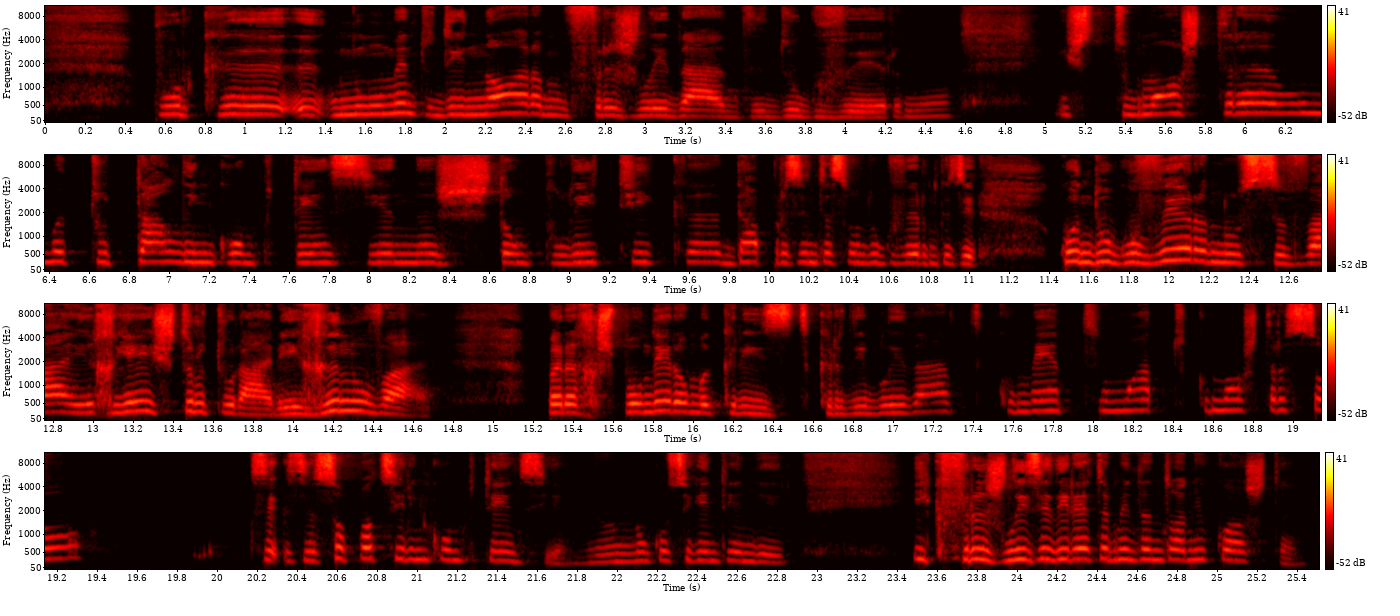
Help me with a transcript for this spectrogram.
porque eh, no momento de enorme fragilidade do governo, isto mostra uma total incompetência na gestão política da apresentação do governo. Quer dizer, quando o governo se vai reestruturar e renovar para responder a uma crise de credibilidade, comete um ato que mostra só. Que só pode ser incompetência, não, não consigo entender. E que fragiliza diretamente António Costa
